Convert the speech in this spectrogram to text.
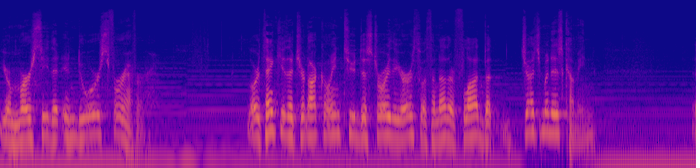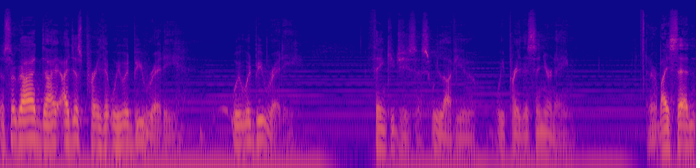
your mercy that endures forever. Lord, thank you that you're not going to destroy the earth with another flood, but judgment is coming. And so, God, I, I just pray that we would be ready. We would be ready. Thank you, Jesus. We love you. We pray this in your name. And everybody said,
